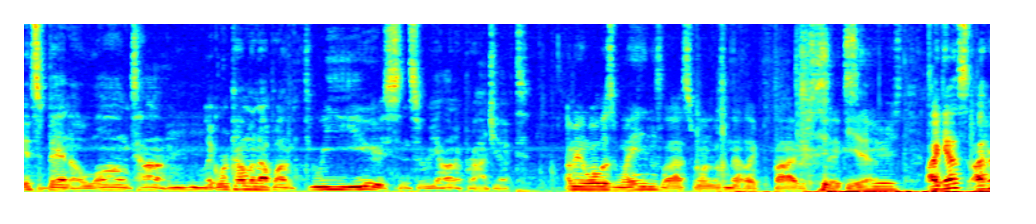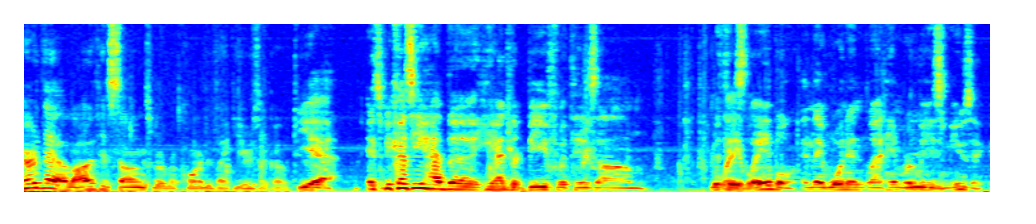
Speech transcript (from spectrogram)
it's been a long time. Mhm. Like we're coming up on three years since a Rihanna project. I mean, what was Wayne's last one? Wasn't that like five or six Yeah. years? I guess I heard that a lot of his songs were recorded like years ago too. Yeah, it's because he had the he had the beef with his um with his Label. label, and they wouldn't let him release Mm. music,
